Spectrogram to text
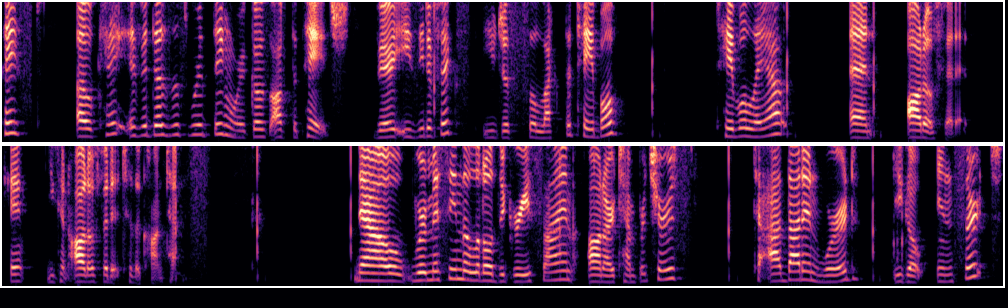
Paste. Okay, if it does this weird thing where it goes off the page, very easy to fix. You just select the table, table layout, and auto fit it. Okay, you can auto fit it to the contents. Now we're missing the little degree sign on our temperatures. To add that in Word, you go Insert,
